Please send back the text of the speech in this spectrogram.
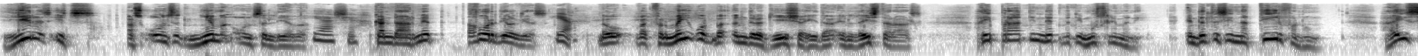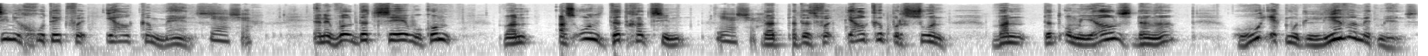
hier is iets as ons dit neem in ons lewe. Ja, Sheikh. Kan daar net voordeel wees. Ja. Nou wat vir my ook beïndruk hier Shahida en luisteraars, hy praat nie net met die moslime nie. En dit is die natuur van hom. Hy sien die goedheid vir elke mens. Ja, Sheikh. En ek wil dit sê hoekom want as ons dit gaan sien Ja, Sheikh. dat dit is vir elke persoon want dit omhels dinge hoe ek moet lewe met mens,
